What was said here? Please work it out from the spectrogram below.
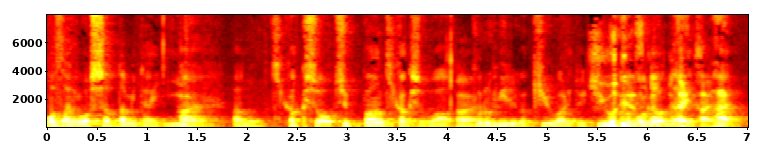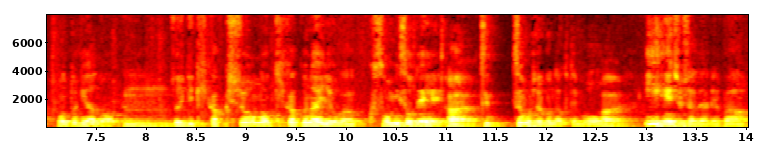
まさにおっしゃったみたいに、はい、あの企画書出版企画書は、プロフィールが9割と言っても過言ではないです。はい、はい、本当にあの、うん、正直企画書の企画内容がクソみそで、全然面白くなくても、い、い編集者であれば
